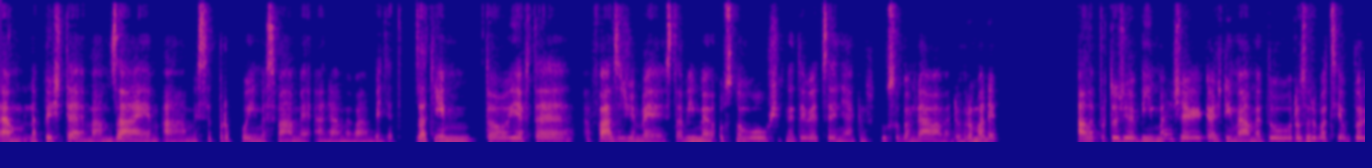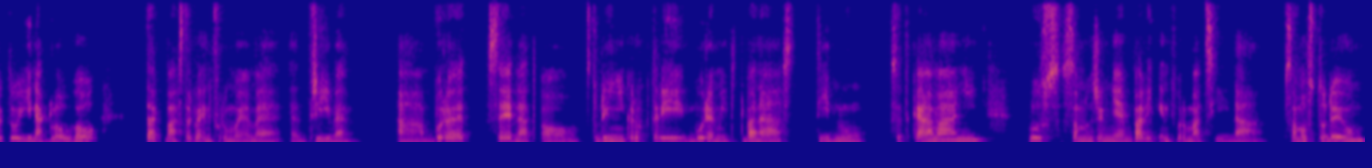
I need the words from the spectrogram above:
nám napište, mám zájem a my se propojíme s vámi a dáme vám vědět. Zatím to je v té fázi, že my stavíme osnovu, všechny ty věci nějakým způsobem dáváme dohromady, ale protože víme, že každý máme tu rozhodovací autoritu jinak dlouhou, tak vás takhle informujeme dříve. A bude se jednat o studijní kruh, který bude mít 12 týdnů setkávání, plus samozřejmě balík informací na samostudium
